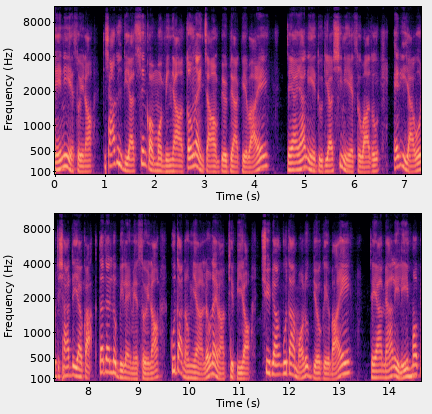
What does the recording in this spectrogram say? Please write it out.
နေနေရဆိုရင်တော့တခြားသူတွေကစင့်ကော်မော်ပညာကိုသုံးနိုင်ကြအောင်ပြောပြခဲ့ပါတယ်။တရားရနေတဲ့သူတယောက်ရှိနေရဆိုပါစို့အဲ့ဒီຢာကိုတခြားတစ်ယောက်ကအသက်တက်လွတ်ပေးလိုက်မယ်ဆိုရင်တော့ကုသနှုံးများလုံးနိုင်မှာဖြစ်ပြီးတော့ရွှေပြောင်းကုသမော်လို့ပြောခဲ့ပါတယ်။တ ရားများလေလေမှောက်ပ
